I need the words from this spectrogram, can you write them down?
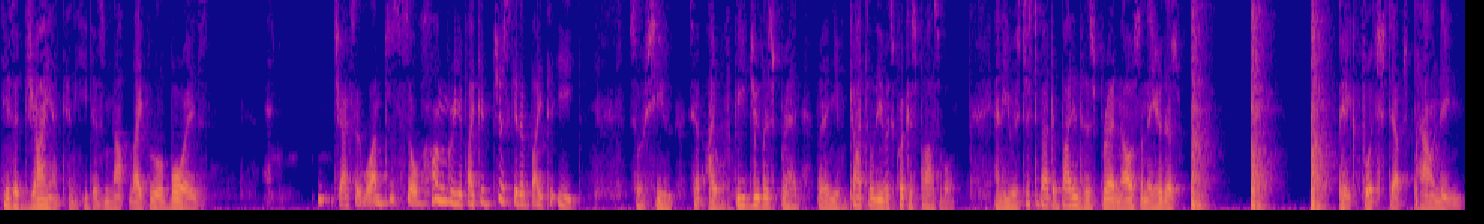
He's a giant and he does not like little boys. Jack said, Well, I'm just so hungry. If I could just get a bite to eat. So she said, I will feed you this bread, but then you've got to leave as quick as possible. And he was just about to bite into this bread, and all of a sudden they hear this big footsteps pounding.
